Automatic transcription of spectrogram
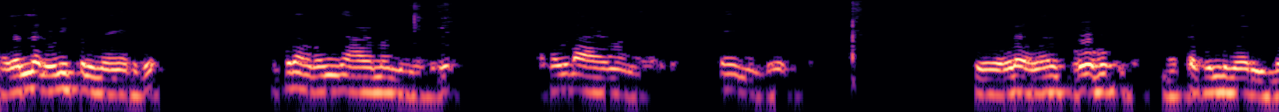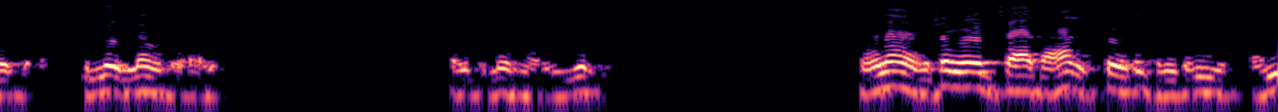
முதல்ல நுனிப்புல் மேயிடுது அப்புறம் கொஞ்சம் ஆழமாக மேயிடுது அதை விட ஆழமாக மேயிடுது தேய்ந்து எவ்வளோ வேணாலும் போகும். மொத்த புண்ணு மாதிரி இல்லை. இல்லை இல்லாம போகாது. அது புல்லு நிறைய அதனால் விஷயேச்சாக்காக விஷயேச்சாக விச்சயத்தை புரிதம்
